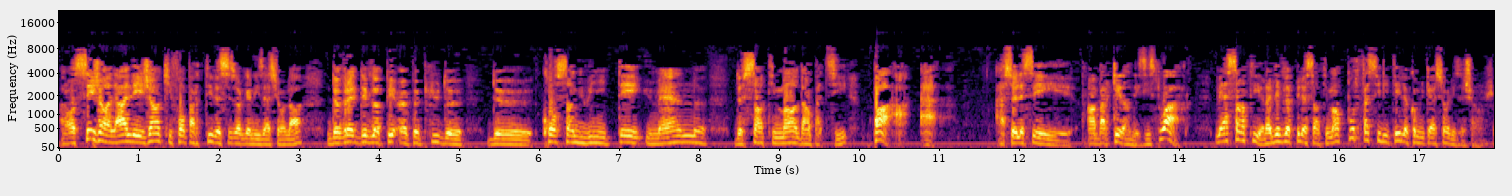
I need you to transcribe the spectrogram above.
Alors ces gens-là, les gens qui font partie de ces organisations-là, devraient développer un peu plus de, de consanguinité humaine, de sentiments d'empathie, pas à, se laisser embarquer dans des histoires, mais à sentir, à développer le sentiment pour faciliter la communication et les échanges.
